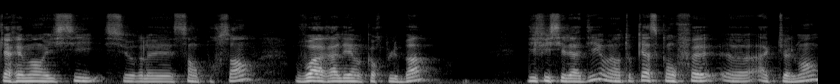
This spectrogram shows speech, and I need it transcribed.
carrément ici sur les 100% voire aller encore plus bas? Difficile à dire mais en tout cas ce qu'on fait euh, actuellement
